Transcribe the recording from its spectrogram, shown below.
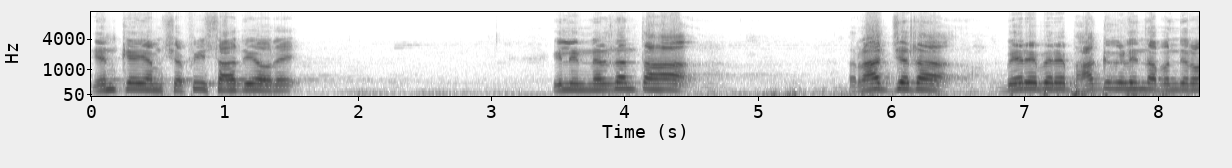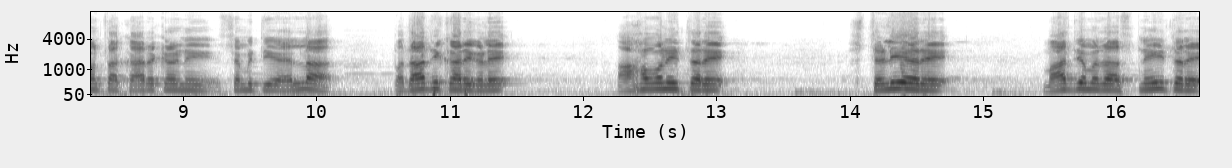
N K M Shafi Saadi ಅವರೇ, ಇಲ್ಲಿ ನೆರೆದಂತಹ ರಾಜ್ಯದ ಬೇರೆ ಬೇರೆ ಭಾಗಗಳಿಂದ ಬಂದಿರುವಂಥ ಕಾರ್ಯಕಾರಿಣಿ ಸಮಿತಿಯ ಎಲ್ಲ ಪದಾಧಿಕಾರಿಗಳೇ, ಆಹ್ವಾನಿತರೇ, ಸ್ಥಳೀಯರೇ, ಮಾಧ್ಯಮದ ಸ್ನೇಹಿತರೇ,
